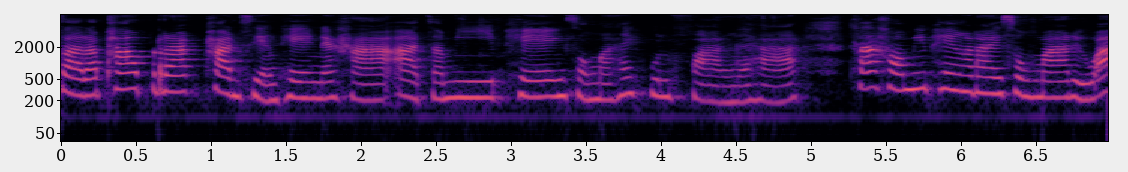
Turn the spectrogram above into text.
สารภาพรักผ่านเสียงเพลงนะคะ อาจจะมีเพลงส่งมาให้คุณฟังนะคะ ถ้าเขามีเพลงอะไรส่งมาหรือว่า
